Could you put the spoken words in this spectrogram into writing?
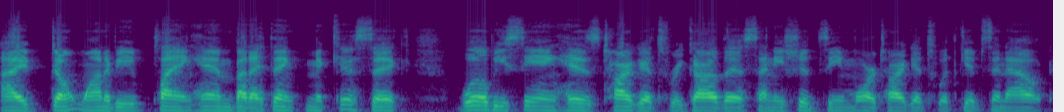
I don't want to be playing him. But I think McKissic will be seeing his targets regardless, and he should see more targets with Gibson out.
